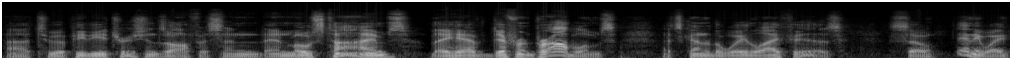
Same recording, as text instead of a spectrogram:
Uh, to a pediatrician's office, and, and most times they have different problems. That's kind of the way life is. So, anyway,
